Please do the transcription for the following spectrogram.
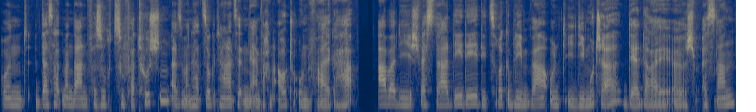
Und das hat man dann versucht zu vertuschen. Also man hat so getan, als hätten die einfach einen Autounfall gehabt. Aber die Schwester Dede, die zurückgeblieben war, und die Mutter der drei äh, Schwestern,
